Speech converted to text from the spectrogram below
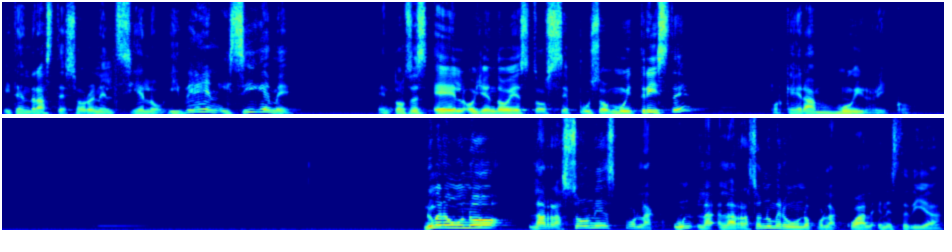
y tendrás tesoro en el cielo. Y ven y sígueme. Entonces él, oyendo esto, se puso muy triste porque era muy rico. Número uno, las razones por la, la, la razón número uno por la cual en este día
